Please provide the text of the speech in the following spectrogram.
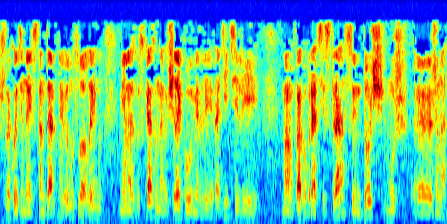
Что такое Динея стандартный Велут, Луалейну? Мне надо сказано, у человека умерли родители, мама, папа, брат, сестра, сын, дочь, муж, э, жена.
